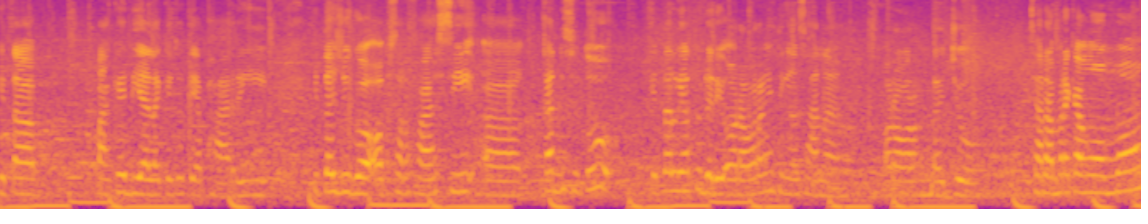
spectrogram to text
kita pakai dialek itu tiap hari. Kita juga observasi uh, kan di situ kita lihat tuh dari orang-orang yang tinggal sana orang-orang Bajo. Cara mereka ngomong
